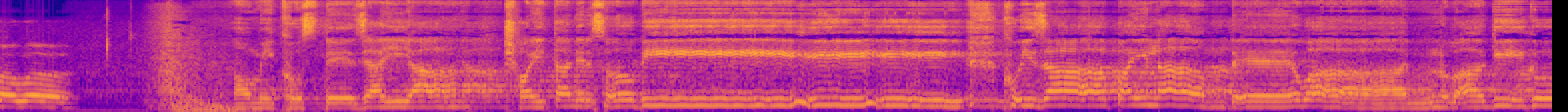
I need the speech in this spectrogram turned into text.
বাবা। আমি খুঁজতে যাইয়া শয়তানের ছবি খুইজা পাইলাম দেওয়ান বাগি গো।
